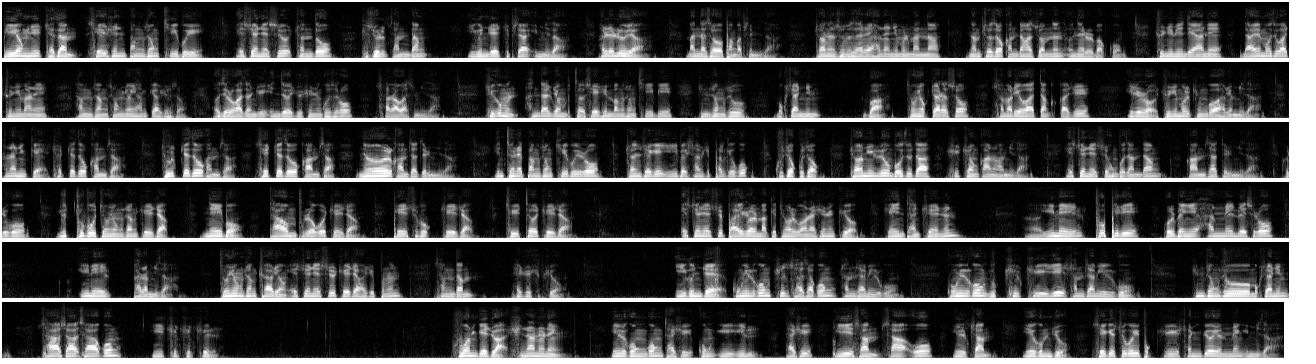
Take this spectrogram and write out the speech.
비영리 재단 세신 방송 TV SNS 전도 기술 담당 이근재 집사입니다. 할렐루야. 만나서 반갑습니다. 저는 스무 살에 하나님을 만나 넘쳐서 감당할 수 없는 은혜를 받고 주님이 내 안에 나의 모두가 주님 안에 항상 성령이 함께 하셔서 어디로 가든지 인도해 주시는 곳으로 살아왔습니다. 지금은 한 달 전부터 세신방송 TV 김성수 목사님과 동역자로서 사마리아와 땅끝까지 이르러 주님을 증거하렵니다. 하나님께 첫째도 감사, 둘째도 감사, 셋째도 감사, 늘 감사드립니다. 인터넷 방송 TV로 전 세계 238개국 구석구석 전 인류 모두 다 시청 가능합니다. SNS 홍보 담당 감사드립니다. 그리고 유튜브 동영상 제작, 네이버 다음 블로그 제작, 페이스북 제작, 트위터 제작, SNS 바이럴 마케팅을 원하시는 기업, 개인 단체는 어, 이메일 투피리 골뱅이 한메일렛으로 이메일 바랍니다. 동영상 촬영, SNS 제작하실 분은 상담해 주십시오. 이근재 010-7440-3319 010-6772-3319 김성수 목사님 4440-2777 후원계좌 신한은행 100-021-234513 예금주 세계수거의 복지선교연맹입니다.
